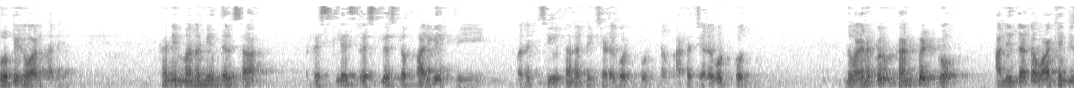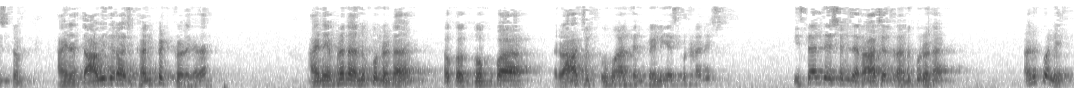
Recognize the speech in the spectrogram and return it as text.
ఓపిక పడతానే కానీ మనం ఏం తెలుసా? రెస్ట్లెస్ రెస్ట్లెస్లో పరిగెత్తి మన జీవితాలన్నీ చెడగొట్టుకుంటున్నాం. అట్లా చెడగొట్టుకోదు నువ్వు ఆయన కొరకు కనిపెట్టుకో. అని ఇందాక వాక్యం చూస్తున్నాం. ఆయన దావిదరాజు కనిపెట్టుకున్నాడు కదా? ఆయన ఎప్పుడైనా అనుకున్నాడా? ఒక గొప్ప రాజు కుమార్తెను పెళ్ళి చేసుకుంటాడని? ఇస్రాయల్ దేశం మీద రాజు అతను అనుకున్నాడా? అనుకోలేదు.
